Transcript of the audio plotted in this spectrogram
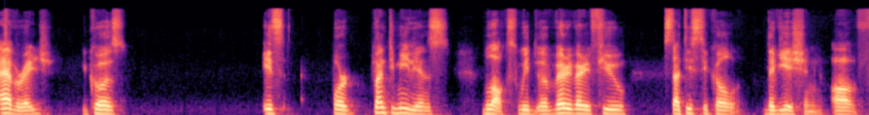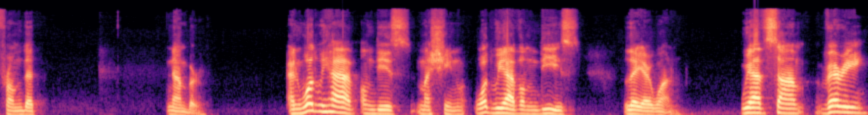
average because it's for 20 millions blocks with very, very few statistical deviation of from that number. And what we have on this machine, what we have on this layer one, we have some very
